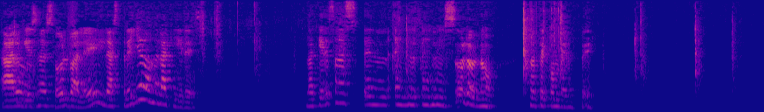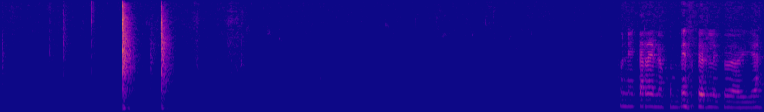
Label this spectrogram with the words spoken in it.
Ah, lo quieres en el sol, ¿vale? ¿Y la estrella dónde la quieres? ¿La quieres en el, en- en- en el sol o no? No te convence. Pone cara de no convencerle todavía.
